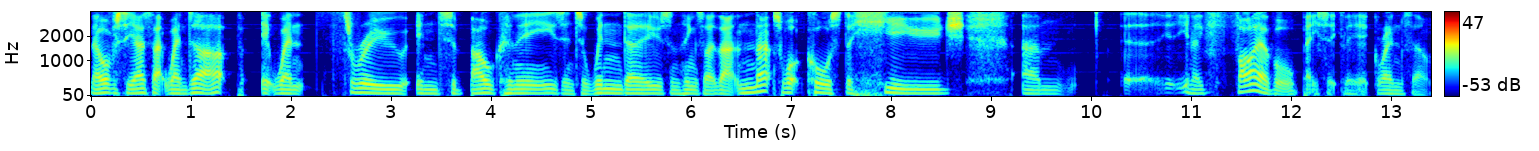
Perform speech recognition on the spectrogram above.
Now, obviously, as that went up, it went through into balconies, into windows, and things like that. And that's what caused the huge, um, uh, you know, fireball basically at Grenfell.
